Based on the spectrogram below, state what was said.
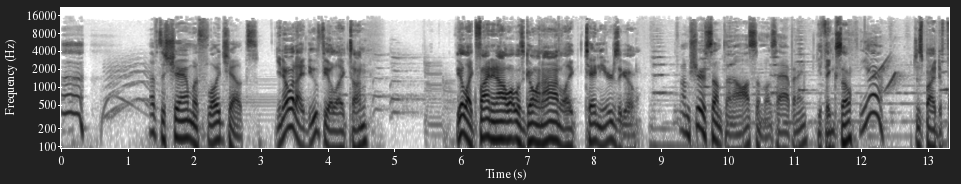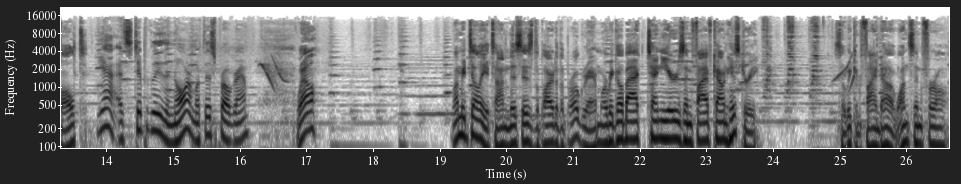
I have to share them with Floyd Shouts. You know what I do feel like, Ton? Feel like finding out what was going on like 10 years ago. I'm sure something awesome was happening. You think so? Yeah. Just by default? Yeah, it's typically the norm with this program. Well, let me tell you, Ton, this is the part of the program where we go back 10 years in five count history. So we can find out once and for all.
